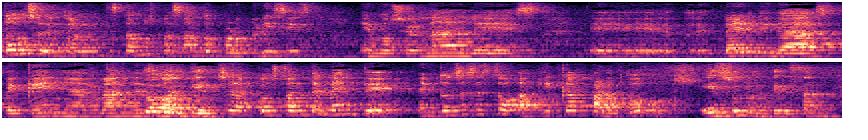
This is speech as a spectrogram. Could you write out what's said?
todos eventualmente estamos pasando por crisis emocionales, eh, eh, pérdidas pequeñas, grandes, todo el tiempo. O sea, constantemente. Entonces esto aplica para todos. Eso es lo interesante,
